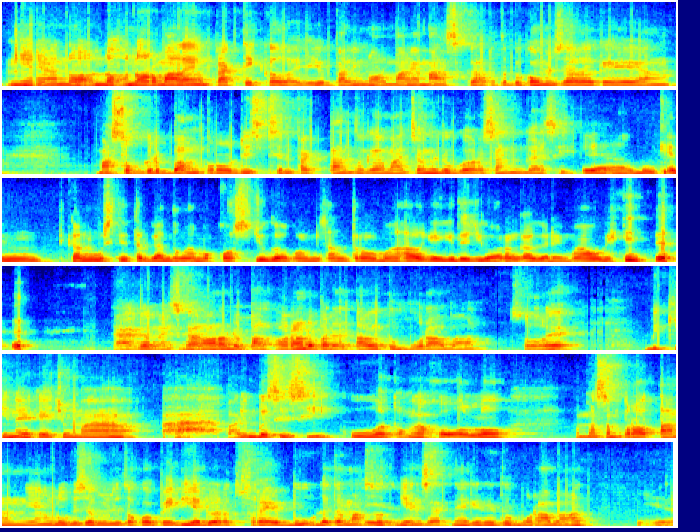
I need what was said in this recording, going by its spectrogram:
Ya, no, no, normalnya yang praktikal lah. Jadi paling normalnya masker. Tapi kalau misalnya kayak yang masuk gerbang pro disinfektan segala macam itu gua rasa enggak sih. Ya, mungkin kan mesti tergantung sama kos juga. Kalau misalnya terlalu mahal kayak gitu juga orang kagak ada yang mau kayaknya. Kagak, men. Sekarang orang udah orang udah pada tahu itu murah banget. Soalnya bikinnya kayak cuma ah paling besi siku atau enggak holo sama semprotan yang lu bisa beli di Tokopedia dua ratus ribu udah termasuk yeah. gensetnya gitu itu murah banget. Iya.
